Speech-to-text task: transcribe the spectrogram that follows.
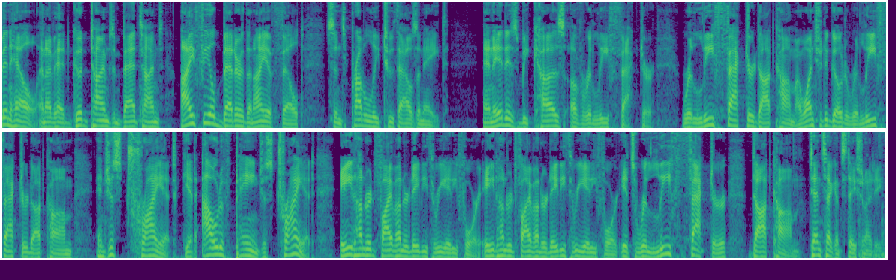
Been hell. And I've had good times and bad times. I feel better than I have felt since probably 2008. And it is because of Relief Factor. ReliefFactor.com. I want you to go to ReliefFactor.com and just try it. Get out of pain. Just try it. 800 583 84. 800 583 84. It's ReliefFactor.com. 10 seconds, station ID.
